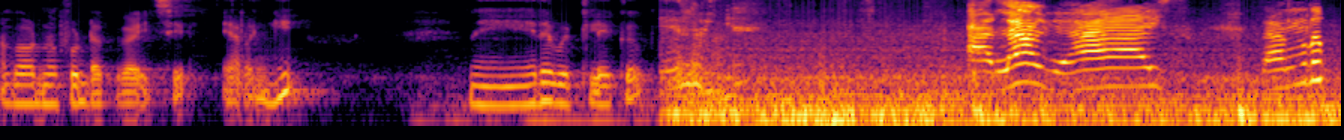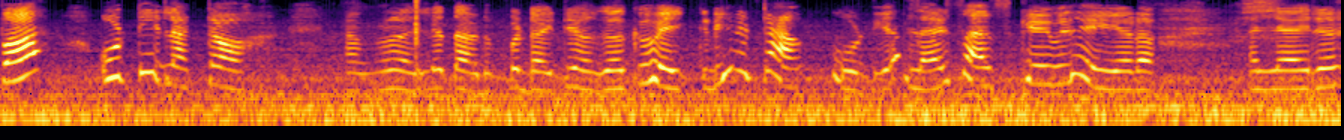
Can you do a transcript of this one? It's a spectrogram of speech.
അപ്പോൾ അവിടുന്ന് ഫുഡൊക്കെ കഴിച്ച് ഇറങ്ങി നേരെ വീട്ടിലേക്ക് ഞങ്ങളിപ്പോ ഊട്ടിയില്ല കേട്ടോ ഞങ്ങൾ നല്ല തണുപ്പുണ്ടായിട്ട് ഞങ്ങൾക്ക് വെക്കണി കേട്ടോ. ഊട്ടി എല്ലാവരും സബ്സ്ക്രൈബ് ചെയ്യണം. എല്ലാവരും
